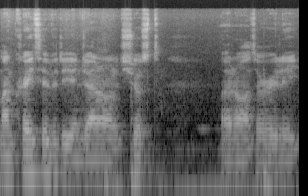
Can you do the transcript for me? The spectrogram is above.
man, creativity in general, it's just, I don't know, it's a really,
